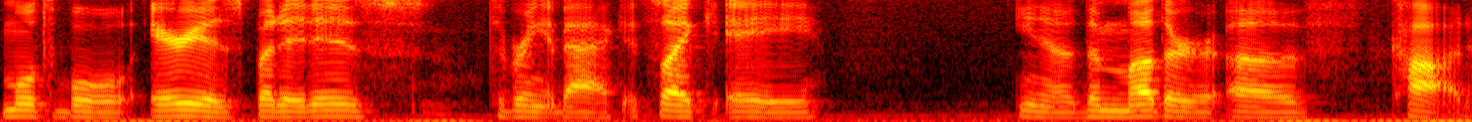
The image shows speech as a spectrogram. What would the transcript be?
multiple areas, but it is to bring it back. It's like a, you know, the mother of COD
